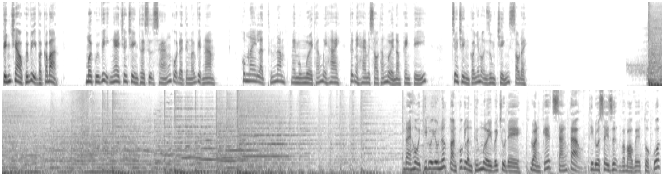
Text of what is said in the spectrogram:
Kính chào quý vị và các bạn. Mời quý vị nghe chương trình Thời sự sáng của Đài Tiếng Nói Việt Nam. Hôm nay là thứ năm ngày 10 tháng 12, tức ngày 26 tháng 10 năm canh tí. Chương trình có những nội dung chính sau đây. Đại hội thi đua yêu nước toàn quốc lần thứ 10 với chủ đề Đoàn kết sáng tạo, thi đua xây dựng và bảo vệ Tổ quốc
